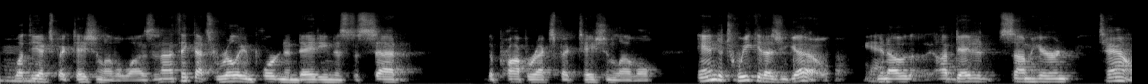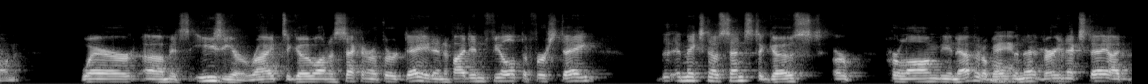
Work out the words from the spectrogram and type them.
mm-hmm. what the expectation level was. And I think that's really important in dating is to set the proper expectation level and to tweak it as you go. Yeah. You know, I've dated some here in town where um, it's easier, right, to go on a second or third date. And if I didn't feel it the first date, it makes no sense to ghost or prolong the inevitable. Right. The ne- very next day, I'd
